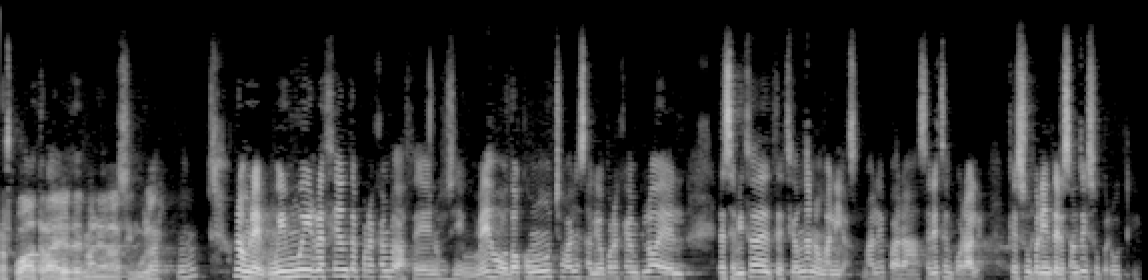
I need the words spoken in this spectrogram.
nos pueda atraer de manera singular? Un hombre muy, muy reciente, por ejemplo, hace, no sé si un mes o dos como mucho, ¿vale? Salió, por ejemplo, el, el servicio de detección de anomalías, ¿vale? Para series temporales, que es súper interesante y súper útil.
